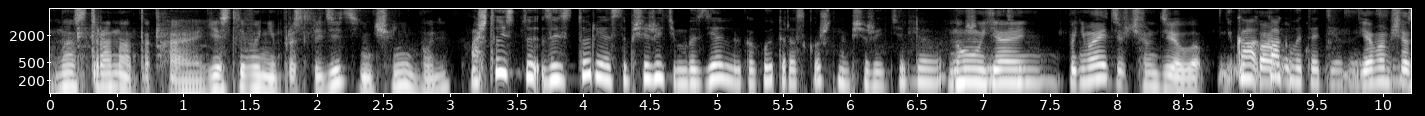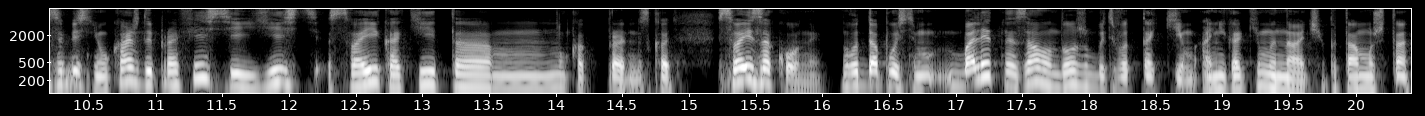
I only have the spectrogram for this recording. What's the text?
У нас страна такая. Если вы не проследите, ничего не будет. А что за история с общежитием? Вы сделали какое-то роскошное общежитие для Ну, я... Понимаете, в чем дело? Как, как вы это делаете? Я вам сейчас объясню. У каждой профессии есть свои какие-то, ну, как правильно сказать, свои законы. Вот, допустим, балетный зал, он должен быть вот таким, а не каким иначе, потому что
